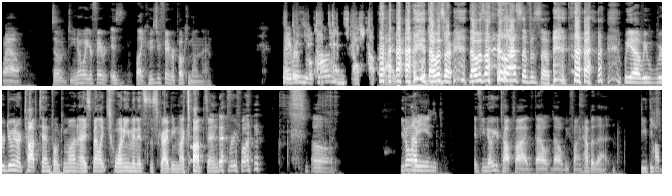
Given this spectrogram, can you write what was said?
wow. So, do you know what your favorite is? Like, who's your favorite Pokemon then? What Favorite is your top Pokemon? ten slash top five? that was our that was our last episode. we uh we, we were doing our top ten Pokemon, and I spent like twenty minutes describing my top ten to everyone. oh, you don't I have. mean, if you know your top five, that'll that'll be fine. How about that? Do you think top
